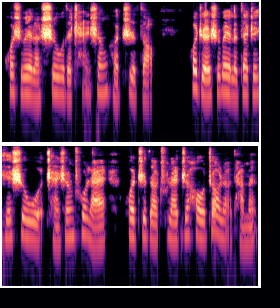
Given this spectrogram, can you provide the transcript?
或是为了事物的产生和制造。”或者是为了在这些事物产生出来或制造出来之后照料它们。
